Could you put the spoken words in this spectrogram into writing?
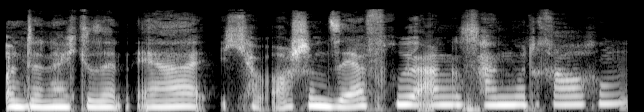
Und dann habe ich gesagt, ja, ich habe auch schon sehr früh angefangen mit Rauchen.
